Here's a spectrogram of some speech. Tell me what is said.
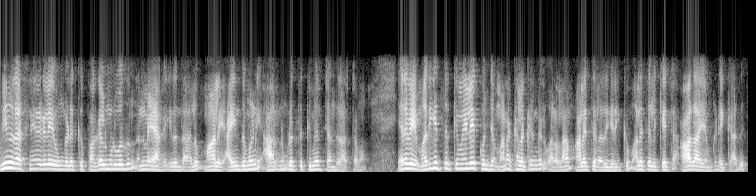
மீனராசினியர்களே உங்களுக்கு பகல் முழுவதும் நன்மையாக இருந்தாலும் மாலை ஐந்து மணி ஆறு நிமிடத்துக்கு மேல் சந்திராஷ்டமம். எனவே மதியத்திற்கு மேலே கொஞ்சம் மனக்கலக்கங்கள் வரலாம். அலைச்சல் அதிகரிக்கும். அலைச்சலுக்கேற்ற ஆதாயம் கிடைக்காது.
